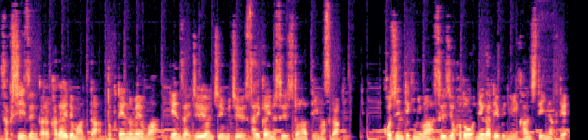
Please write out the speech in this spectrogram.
昨シーズンから課題でもあった得点の面は現在14チーム中最下位の数字となっていますが、個人的には数字ほどネガティブに感じていなくて、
